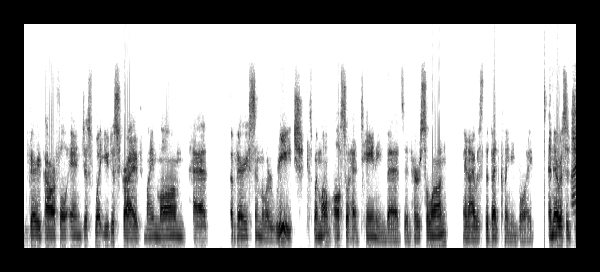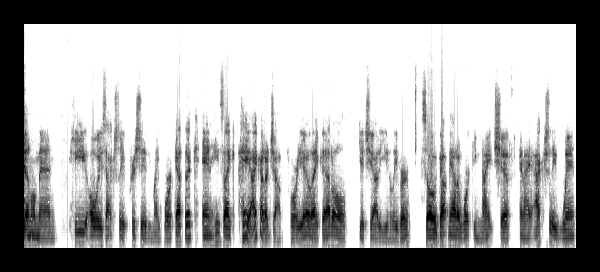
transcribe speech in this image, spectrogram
very powerful. And just what you described my mom had a very similar reach because my mom also had tanning beds in her salon and i was the bed cleaning boy. And there was a gentleman he always actually appreciated my work ethic and he's like hey i got a job for you. Like that'll get you out of unilever. So it got me out of working night shift and i actually went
